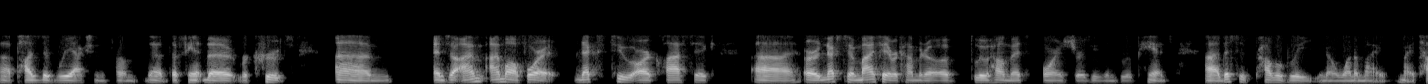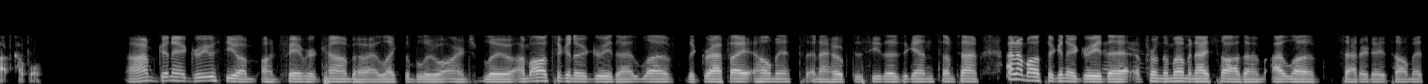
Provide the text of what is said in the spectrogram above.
uh, positive reaction from the the fan, the recruits, um, and so I'm I'm all for it. Next to our classic, uh, or next to my favorite combo of blue helmets, orange jerseys, and blue pants. Uh, this is probably you know one of my my top couple. I'm gonna agree with you on, on favorite combo. I like the blue, orange, blue. I'm also gonna agree that I love the graphite helmets, and I hope to see those again sometime. And I'm also gonna agree that from the moment I saw them, I loved Saturday's helmets.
